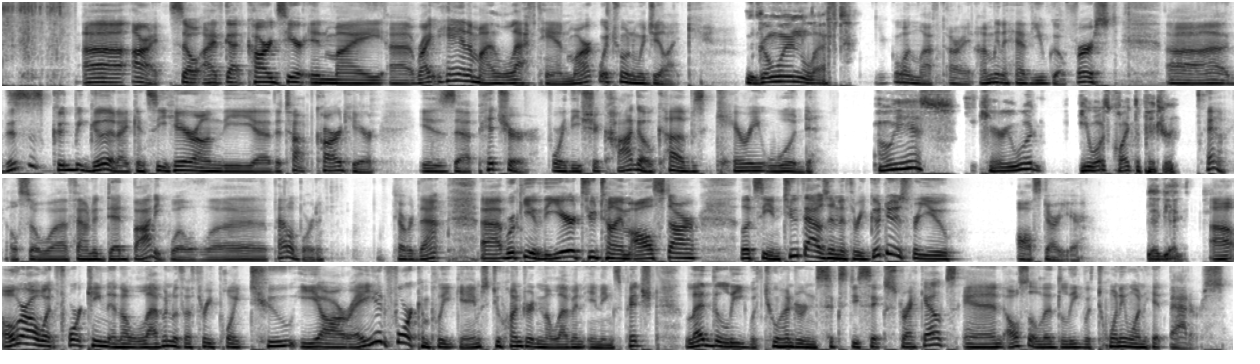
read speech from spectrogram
Uh, all right, so I've got cards here in my uh, right hand and my left hand. Mark, which one would you like? Going left. You're going left. All right, I'm going to have you go first. Uh, this is could be good. I can see here on the uh, the top card here is uh, pitcher for the Chicago Cubs, Kerry Wood. Oh yes, Kerry Wood. He was quite the pitcher. Yeah, also uh, found a dead body while uh, paddleboarding. Covered that. Uh, Rookie of the Year, two time All Star. Let's see, in 2003, good news for you, All Star year. Good, good. Uh, overall, went 14 and 11 with a 3.2 ERA. He had four complete games, 211 innings pitched, led the league with 266 strikeouts, and also led the league with 21 hit batters.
